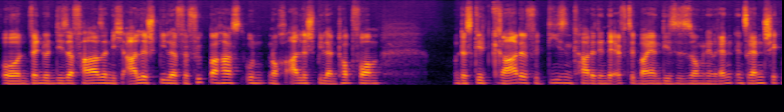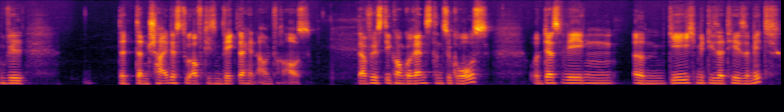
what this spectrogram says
Und wenn du in dieser Phase nicht alle Spieler verfügbar hast und noch alle Spieler in Topform, und das gilt gerade für diesen Kader, den der FC Bayern diese Saison in Rennen, ins Rennen schicken will, dann scheidest du auf diesem Weg dahin einfach aus. Dafür ist die Konkurrenz dann zu groß. Und deswegen ähm, gehe ich mit dieser These mit.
